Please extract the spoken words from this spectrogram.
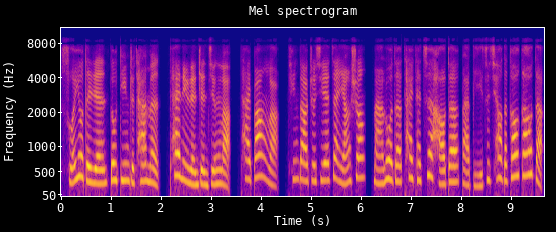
所有的人都盯着他们，太令人震惊了！太棒了！听到这些赞扬声，马洛的太太自豪的把鼻子翘得高高的。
